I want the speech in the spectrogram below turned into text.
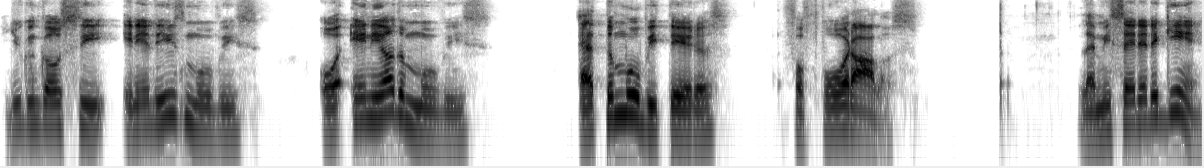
you can go see any of these movies or any other movies at the movie theaters for $4. Let me say that again.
